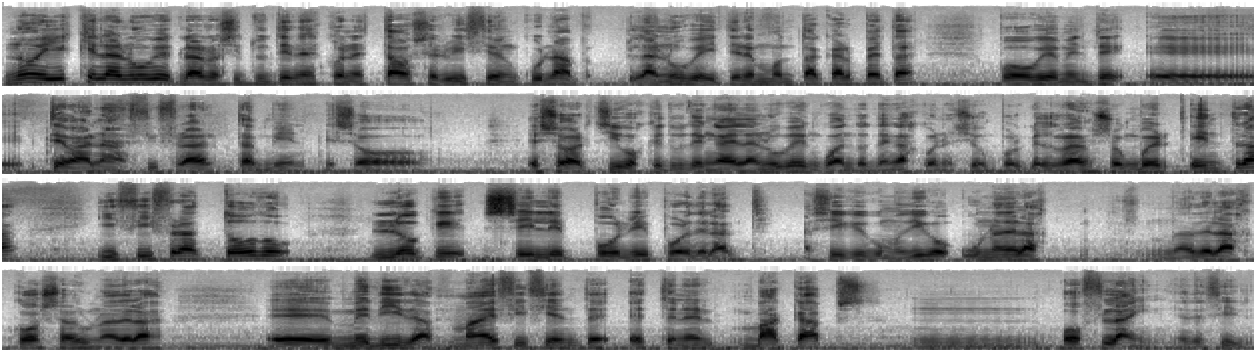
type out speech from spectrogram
No, y es que la nube, claro, si tú tienes conectado servicio en QNAP, la nube y tienes montar carpetas, pues obviamente eh, te van a cifrar también esos, esos archivos que tú tengas en la nube en cuanto tengas conexión, porque el ransomware entra y cifra todo lo que se le pone por delante. Así que como digo, una de las, una de las cosas, una de las eh, medidas más eficientes es tener backups mm, offline, es decir,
